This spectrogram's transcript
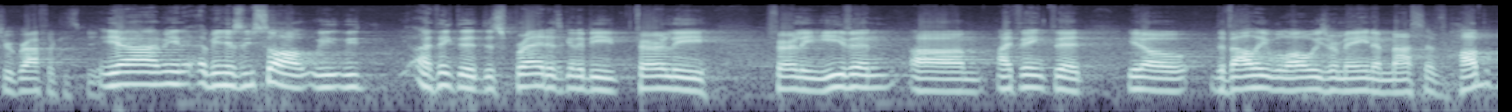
geographically speaking? Yeah, I mean, I mean, as you saw, we, we I think that the spread is going to be fairly, fairly even. Um, I think that you know the valley will always remain a massive hub,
